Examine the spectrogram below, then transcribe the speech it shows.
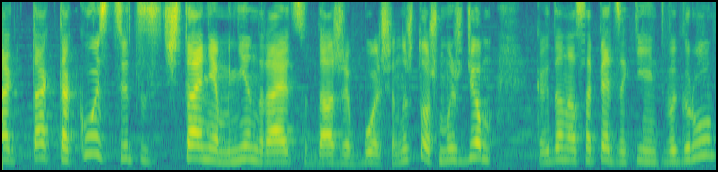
Так, так, такое цветосочетание мне нравится даже больше. Ну что ж, мы ждем, когда нас опять закинет в игру.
